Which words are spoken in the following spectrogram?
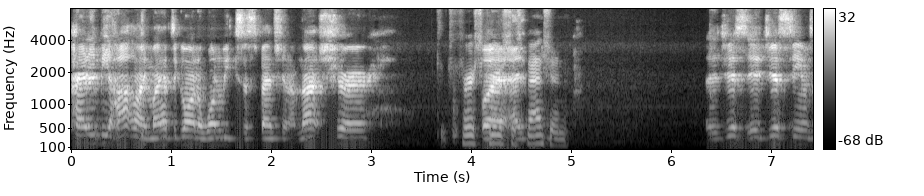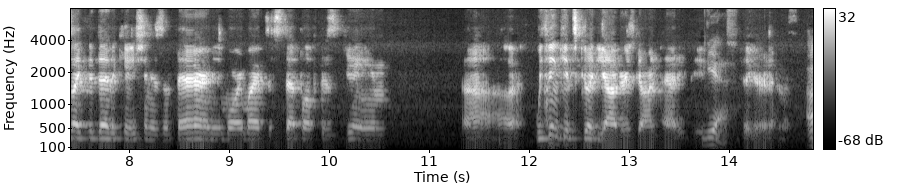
Patty B Hotline might have to go on a one week suspension. I'm not sure First career I- suspension. It just it just seems like the dedication isn't there anymore. He might have to step up his game. Uh, we think it's good. Jagr's gone, Patty B. Yes. Figure it out.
